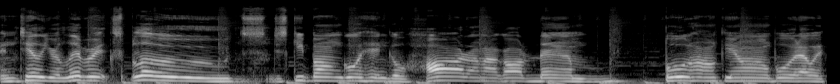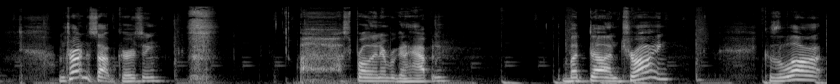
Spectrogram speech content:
until your liver explodes. Just keep on go ahead and go hard on my goddamn bull honky on boy that way. I'm trying to stop cursing. It's probably never gonna happen, but uh, I'm trying because a lot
